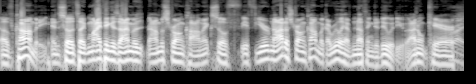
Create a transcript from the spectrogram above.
of comedy. And so it's like my thing is I'm a I'm a strong comic. So if if you're not a strong comic, I really have nothing to do with you. I don't care. Right.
